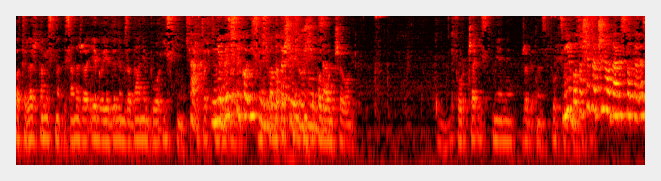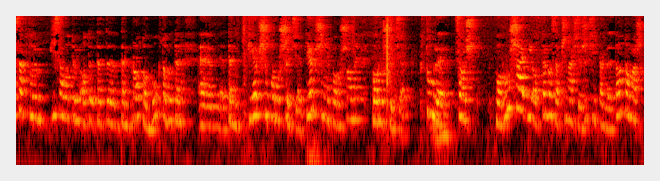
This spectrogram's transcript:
o tyle, że tam jest napisane, że jego jedynym zadaniem było istnieć. Tak, nie być, tylko istnieć, bo to też jest pięknie się różnica. podłączyło. Twórcze istnienie, żeby ten stwórca... Nie, bo to się zaczyna od Arystotelesa, który pisał o tym, o te, te, te, ten protobóg, to był ten, ten pierwszy poruszyciel, pierwszy nieporuszony poruszyciel, który coś porusza i od tego zaczyna się życie i tak dalej. To Tomasz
